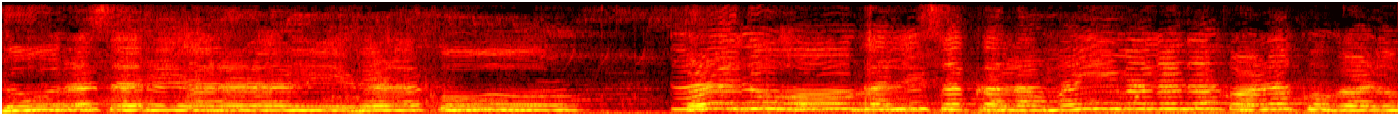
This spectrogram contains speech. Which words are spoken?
ದೂರ ಸೆರೆ ಹರಡಲಿ ಬೆಳಕು. ತೊಳೆದು ಹೋಗಲಿ ಸಕಲ ಮೈಮನದ ಕೊಳಕುಗಳು.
